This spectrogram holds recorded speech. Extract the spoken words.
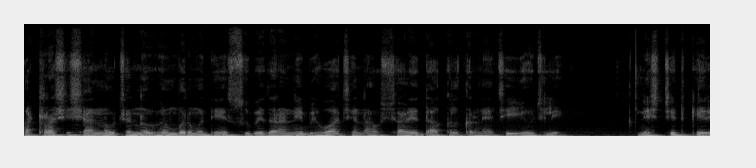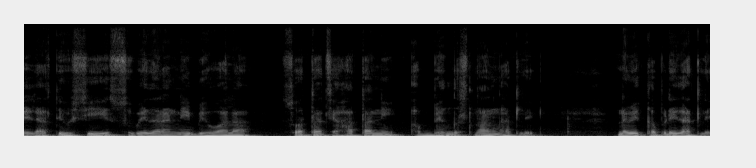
अठराशे शहाण्णवच्या नोव्हेंबरमध्ये सुभेदारांनी भिवाचे नाव शाळेत दाखल करण्याचे योजले. निश्चित केलेल्या दिवशी सुभेदारांनी भिवाला स्वतःच्या हाताने अभ्यंग स्नान घातले, नवे कपडे घातले,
